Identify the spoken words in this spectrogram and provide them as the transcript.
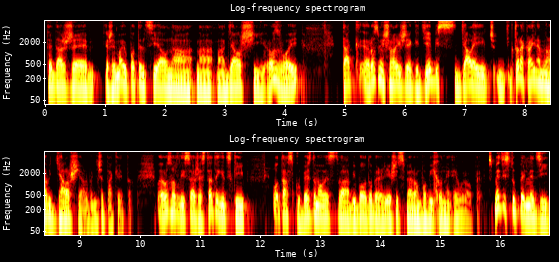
teda, že, že majú potenciál na, na, na ďalší rozvoj, tak rozmýšľali, že kde by ďalej, ktorá krajina by mohla byť ďalšia, alebo niečo takéto. Rozhodli sa, že strategicky otázku bezdomovectva by bolo dobre riešiť smerom vo východnej Európe. Medzistupeň medzi,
